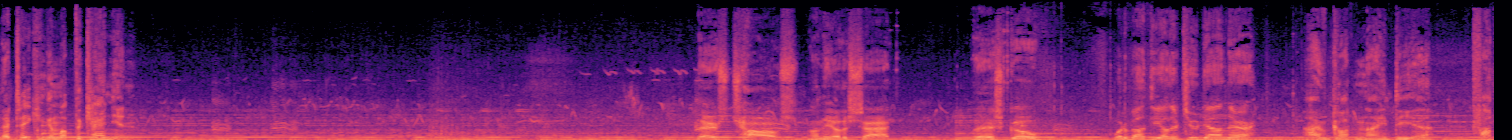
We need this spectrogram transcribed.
They're taking him up the canyon. There's Charles on the other side. Let's go. What about the other two down there? I've got an idea. Follow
